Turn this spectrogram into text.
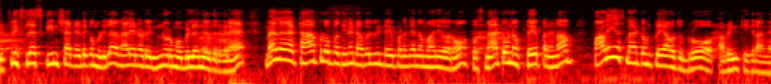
நெட்ஃப்ளிக்ஸில் ஸ்க்ரீன்ஷாட் எடுக்க முடியல. அதனால் என்னோட இன்னொரு மொபைல்லேருந்து எடுத்துருக்கிறேன். மேலே டாப்பில் பார்த்தீங்கன்னா டபுள் வின் டைப் பண்ணுங்க இந்த மாதிரி வரும். இப்போ ஸ்மார்ட் ப்ளே பண்ணேன்னா பழைய ஸ்மார்ட் ப்ளே ஆகுது ப்ரோ அப்படின்னு கேட்குறாங்க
